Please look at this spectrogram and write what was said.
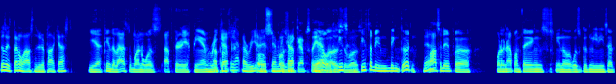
Feels like it's been a while since we did a podcast. Yeah, I think the last one was after AFPM recap. Okay. Yep. A re- Post, AFPM post recap. recap. So Yeah, yeah, it well, was, things, it was. things have been been good, Yeah. positive. Uh, following up on things. You know, it was good meetings at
